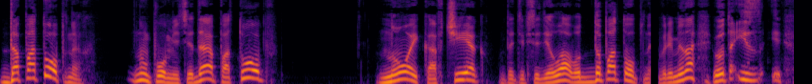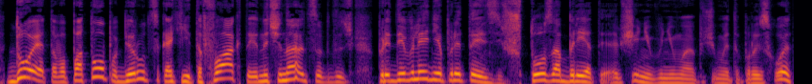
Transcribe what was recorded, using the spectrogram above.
допотопных. Ну, помните, да, потоп, Ной, Ковчег, вот эти все дела, вот допотопные времена. И вот из, до этого потопа берутся какие-то факты и начинаются предъявление претензий. Что за бред? Я вообще не понимаю, почему это происходит,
